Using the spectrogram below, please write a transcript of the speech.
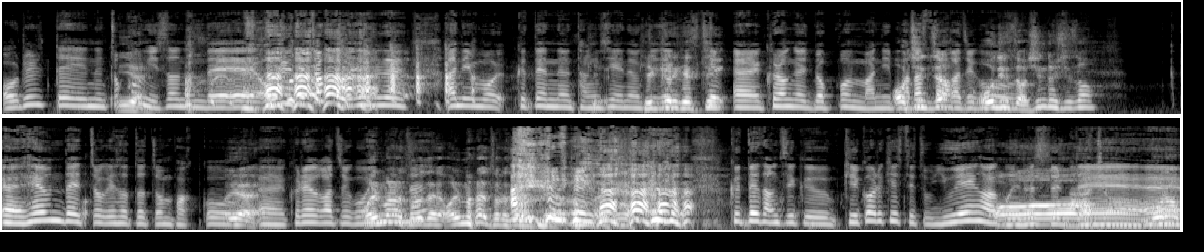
어릴 때는 조금 예. 있었는데 어릴 때 조금 아니 뭐 그때는 당시에는 길거리 이제 게스트? 길- 예, 그런 게 몇 번 많이 어? 받았어가지고 어디서? 신도시서? 예, 해운대 쪽에서도 좀 받고 예. 예, 그래가지고 얼마나 돌아다녀, 얼마나 돌아다녔어요? 그때 당시 그 길거리 캐스트 좀 유행하고 어, 이랬을 때 뭐라, 예.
